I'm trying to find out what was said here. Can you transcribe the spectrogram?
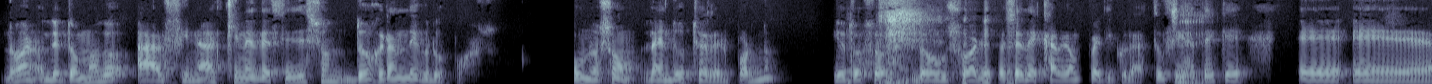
No, bueno, de todos modos, al final quienes deciden son dos grandes grupos. Uno son la industria del porno y otros son los usuarios que se descargan películas. Tú fíjate que eh, eh,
